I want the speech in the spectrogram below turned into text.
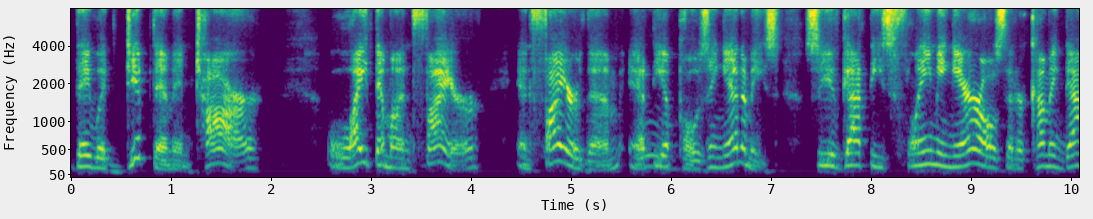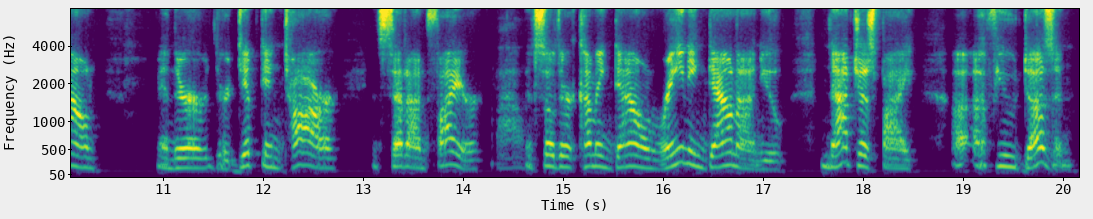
they would dip them in tar, light them on fire, and fire them at Ooh. the opposing enemies. So you've got these flaming arrows that are coming down and they're they're dipped in tar and set on fire. Wow. And so they're coming down, raining down on you, not just by a, a few dozen,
